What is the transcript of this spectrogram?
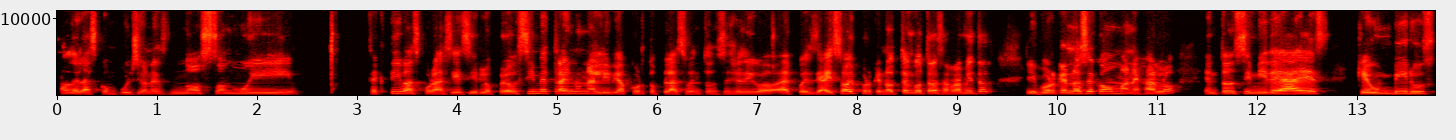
o de las compulsiones no son muy efectivas, por así decirlo, pero sí me traen un alivio a corto plazo. Entonces yo digo, pues de ahí soy porque no tengo otras herramientas y porque no sé cómo manejarlo. Entonces, si mi idea es que un virus,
